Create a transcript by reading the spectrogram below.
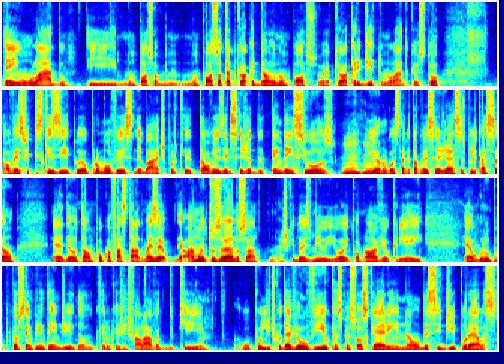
tenho um lado e não posso, não posso até porque eu acredito, não, não posso, é que eu acredito no lado que eu estou. Talvez fique esquisito eu promover esse debate, porque talvez ele seja tendencioso. Uhum. E eu não gostaria, talvez seja essa explicação é, de eu estar um pouco afastado. Mas eu, há muitos anos, acho que 2008 ou 2009, eu criei é o grupo, porque eu sempre entendi aquilo que a gente falava, do que o político deve ouvir o que as pessoas querem e não decidir por elas.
